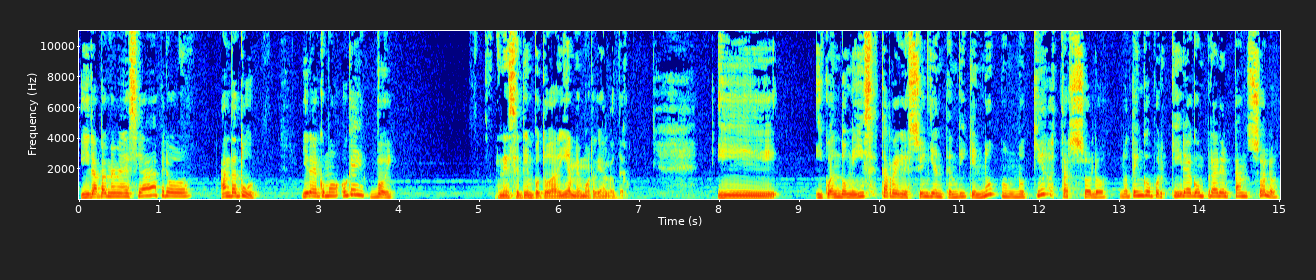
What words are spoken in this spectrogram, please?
Y la PAME me decía, ah, pero anda tú. Y era como, ok, voy. En ese tiempo todavía me mordía los dedos. Y, y cuando me hice esta regresión ya entendí que no, pues, no quiero estar solo, no tengo por qué ir a comprar el pan solo,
